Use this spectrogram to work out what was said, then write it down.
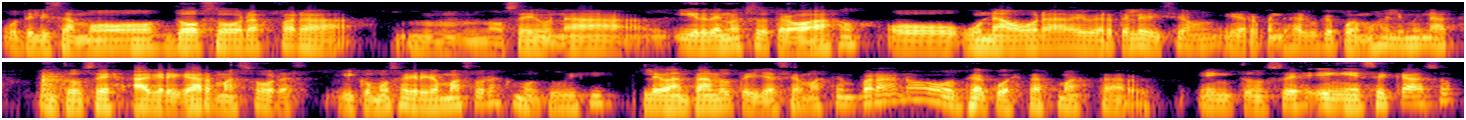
utilizamos dos horas para, mm, no sé, una, ir de nuestro trabajo o una hora de ver televisión y de repente es algo que podemos eliminar. Entonces agregar más horas. ¿Y cómo se agrega más horas? Como tú dijiste, levantándote ya sea más temprano o te acuestas más tarde. Entonces, en ese caso,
